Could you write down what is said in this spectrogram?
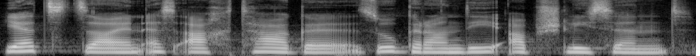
Jetzt seien es acht Tage, so Grandi abschließend.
